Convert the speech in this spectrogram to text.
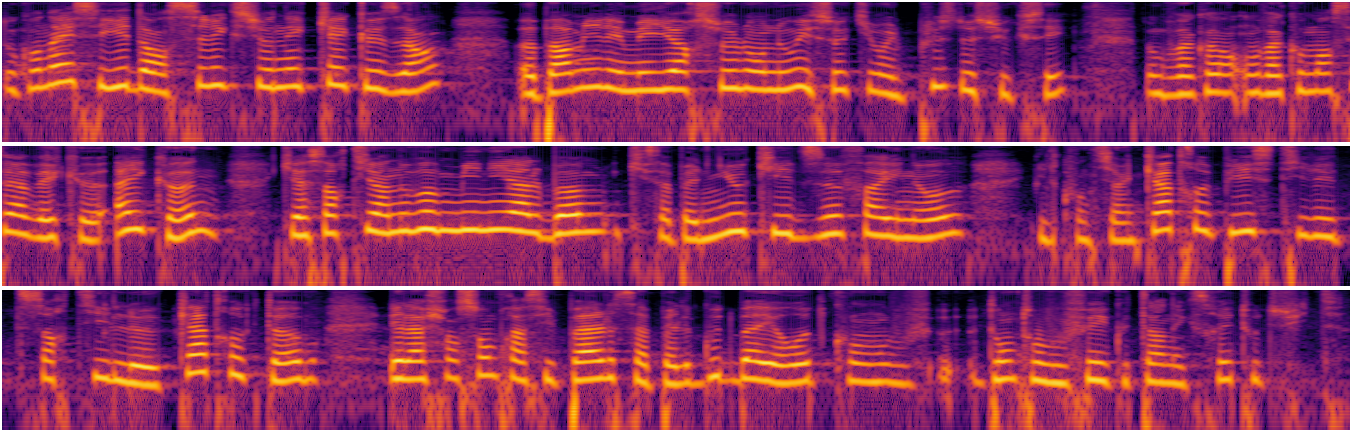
Donc on a essayé d'en sélectionner quelques-uns euh, parmi les meilleurs selon nous et ceux qui ont eu le plus de succès. Donc on va, on va commencer avec euh, Icon qui a sorti un nouveau mini-album qui s'appelle New Kids The Final. Il contient quatre pistes, il est sorti le 4 octobre et la chanson principale s'appelle Goodbye Road dont on vous fait écouter un extrait tout de suite.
